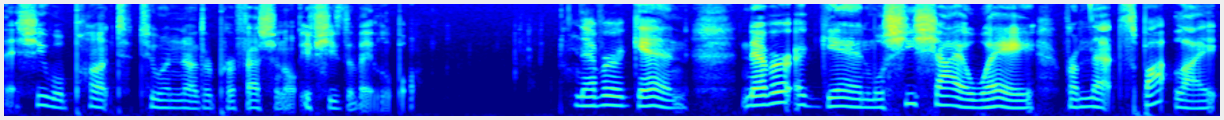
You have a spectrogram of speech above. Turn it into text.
that she will punt to another professional if she's available. Never again, never again will she shy away from that spotlight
